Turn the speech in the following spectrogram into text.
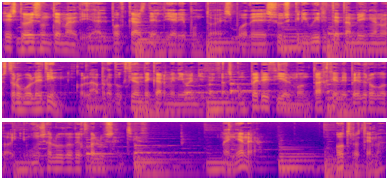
Esto es Un Tema al Día, el podcast del diario.es. Puedes suscribirte también a nuestro boletín, con la producción de Carmen Ibáñez y Zascún Pérez y el montaje de Pedro Godoy. Un saludo de Juan Luis Sánchez. Mañana, otro tema.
